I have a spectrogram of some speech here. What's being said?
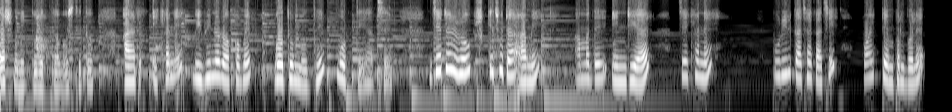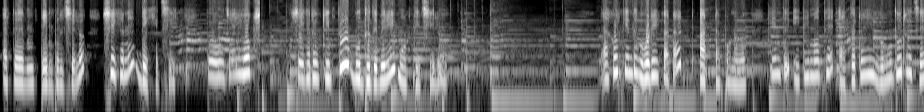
দশ মিনিট দূরত্বে অবস্থিত। আর এখানে বিভিন্ন রকমের গৌতম বুদ্ধের মূর্তি আছে। যেটার রূপ কিছুটা আমি আমাদের ইন্ডিয়ার যেখানে পুরীর কাছাকাছি হোয়াইট টেম্পল বলে একটা টেম্পল ছিল, সেখানে দেখেছি। তো যাই হোক, সেখানেও কিন্তু বুদ্ধদেবেরই মূর্তি ছিল। এখন কিন্তু ঘড়ির কাটা আটটা পনেরো। কিন্তু ইতিমধ্যে এতটাই রোদ উঠেছে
